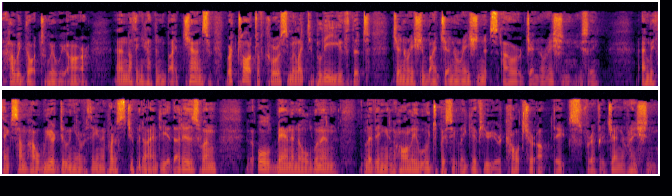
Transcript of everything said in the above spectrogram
how we got to where we are. And nothing happened by chance. We're taught, of course, and we like to believe that generation by generation, it's our generation, you see. And we think somehow we're doing everything. And what a stupid idea that is when old men and old women living in Hollywood basically give you your culture updates for every generation.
